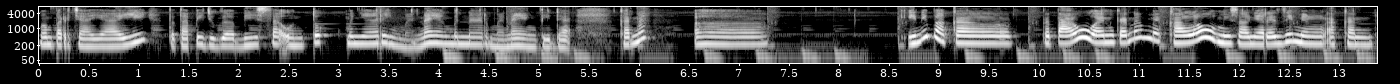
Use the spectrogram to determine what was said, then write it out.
mempercayai tetapi juga bisa untuk menyaring mana yang benar, mana yang tidak. Karena uh, ini bakal ketahuan karena kalau misalnya rezim yang akan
